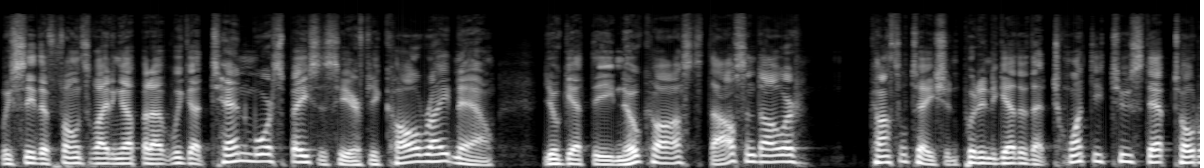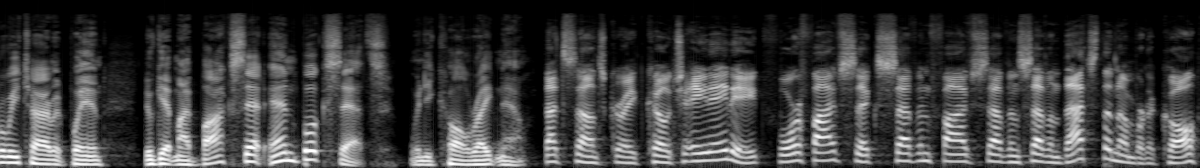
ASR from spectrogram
we see the phones lighting up, but uh, we got 10 more spaces here. If you call right now, you'll get the no cost $1,000 consultation, putting together that 22 step total retirement plan. You'll get my box set and book sets when you call right now. That sounds great, Coach. 888 456 7577. That's the number to call.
